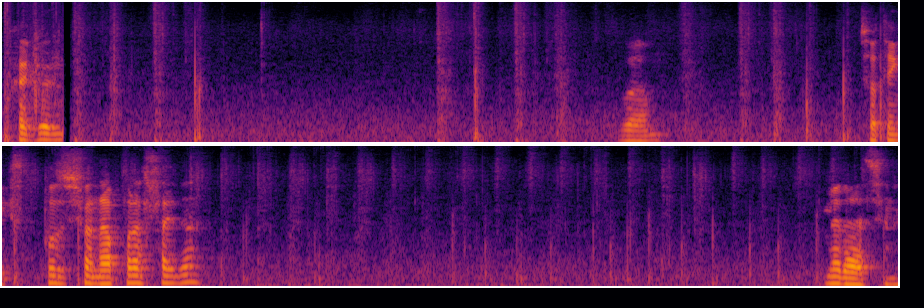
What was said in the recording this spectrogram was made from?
Fica de olho. Vamos. Só tem que se posicionar para sair da. Merece, né?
